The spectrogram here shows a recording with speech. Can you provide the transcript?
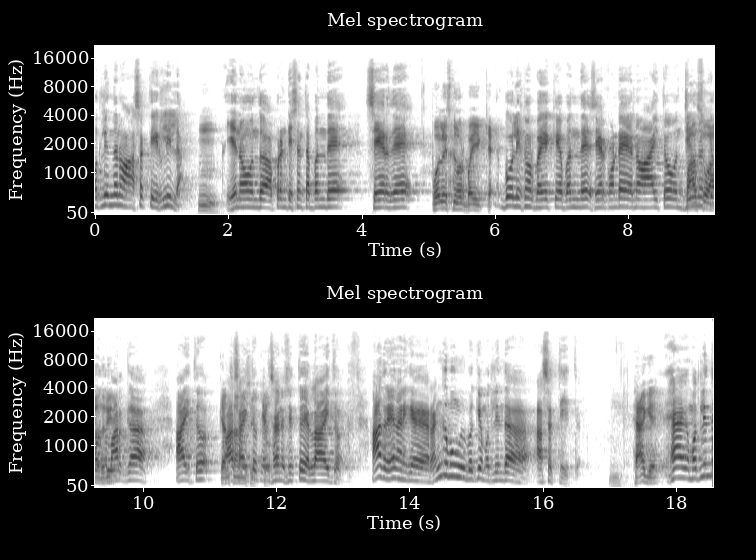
ಮೊದಲಿಂದನೂ ಆಸಕ್ತಿ ಇರಲಿಲ್ಲ. ಏನೋ ಒಂದು ಅಪ್ರೆಂಟಿಸ್ ಅಂತ ಬಂದೆ ಸೇರಿದೆ. ಪೊಲೀಸ್ನವ್ರ ಭಯಕ್ಕೆ ಪೊಲೀಸ್ನವ್ರ ಭಯಕ್ಕೆ ಬಂದೆ ಸೇರಿಕೊಂಡೆ ಏನೋ ಆಯಿತು ಒಂದು ಜೀವನಕ್ಕೆ ಒಂದು ಮಾರ್ಗ ಆಯಿತು ಕೆಲಸ ಪಾಸ್ ಆಯಿತು. ಕೆಲಸನೂ ಸಿಕ್ತು ಎಲ್ಲ ಆಯಿತು. ಆದರೆ ನನಗೆ ರಂಗಭೂಮಿ ಬಗ್ಗೆ ಮೊದಲಿಂದ ಆಸಕ್ತಿ ಇತ್ತು. ಹೇಗೆ? ಹೇಗೆ ಮೊದಲಿಂದ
